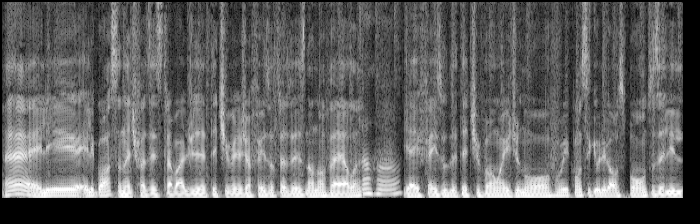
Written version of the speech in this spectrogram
É, ele, ele gosta, né, de fazer esse trabalho de detetive. Ele já fez outras vezes na novela. Aham. E aí fez o detetivão aí de novo e conseguiu ligar os pontos. Ele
